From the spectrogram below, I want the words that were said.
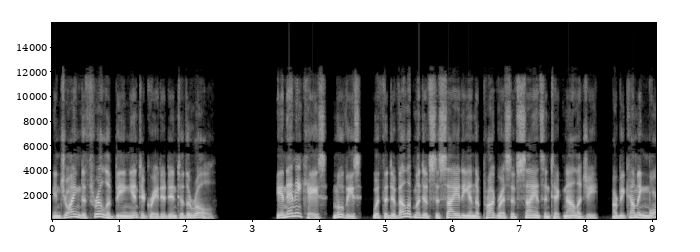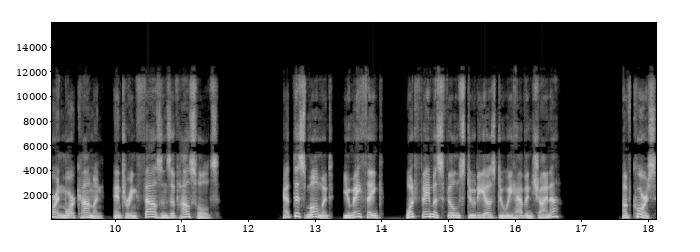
enjoying the thrill of being integrated into the role. In any case, movies, with the development of society and the progress of science and technology, are becoming more and more common, entering thousands of households. At this moment, you may think, what famous film studios do we have in China? Of course,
